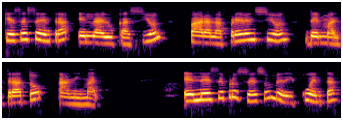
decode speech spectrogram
que se centra en la educación para la prevención del maltrato animal. En ese proceso me di cuenta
